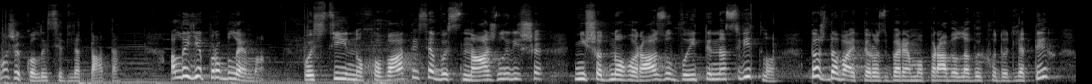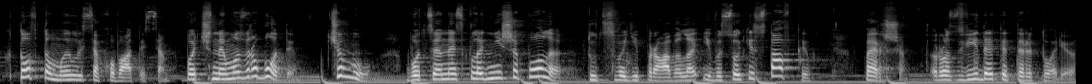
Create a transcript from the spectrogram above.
може, колись і для тата. Але є проблема. Постійно ховатися виснажливіше, ніж одного разу вийти на світло. Тож давайте розберемо правила виходу для тих, хто втомилися ховатися. Почнемо з роботи. Чому? Бо це найскладніше поле. Тут свої правила і високі ставки. Перше, розвідайте територію.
